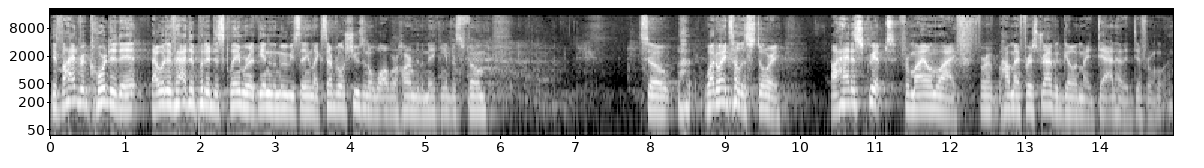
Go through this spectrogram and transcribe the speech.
if I had recorded it, I would have had to put a disclaimer at the end of the movie saying like several shoes in a wall were harmed in the making of this film. So, why do I tell this story? I had a script for my own life, for how my first drive would go, and my dad had a different one.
